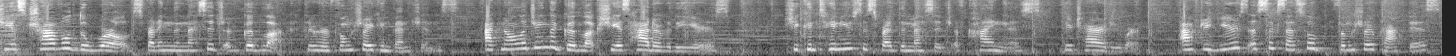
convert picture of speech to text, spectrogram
She has traveled the world spreading the message of good luck through her feng shui conventions. Acknowledging the good luck she has had over the years, she continues to spread the message of kindness through charity work. After years of successful feng shui practice,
